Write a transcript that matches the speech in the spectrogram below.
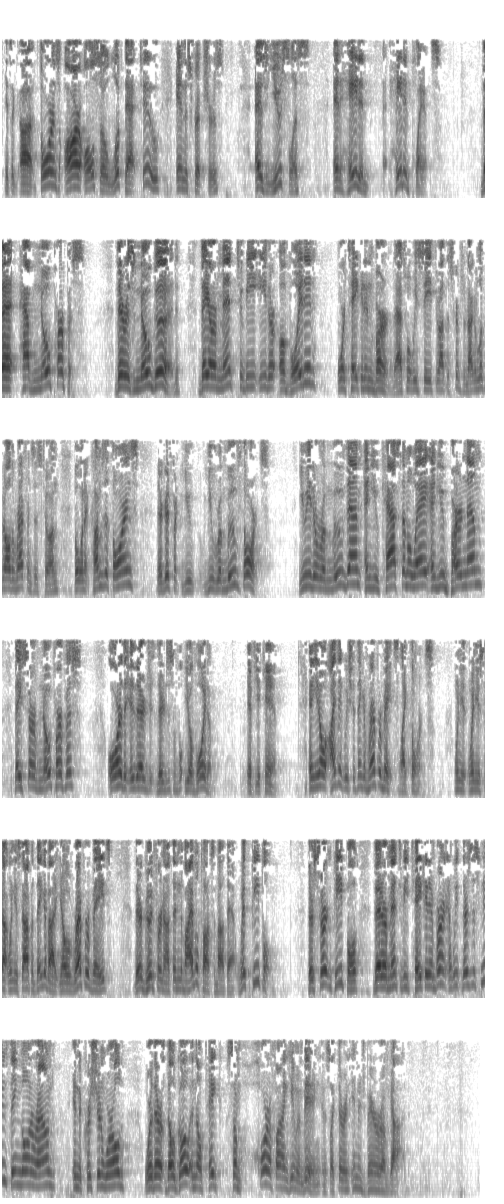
it's a, uh, thorns are also looked at too in the scriptures as useless and hated hated plants that have no purpose. There is no good they are meant to be either avoided or taken and burned. That's what we see throughout the scripture. We're not going to look at all the references to them, but when it comes to thorns, they're good for, you, you remove thorns. You either remove them and you cast them away and you burn them. They serve no purpose, or they're, they're just, you avoid them if you can. And you know, I think we should think of reprobates like thorns. When you, when you stop, when you stop and think about it, you know, reprobates they're good for nothing. The Bible talks about that with people. There's certain people that are meant to be taken and burnt. And we, there's this new thing going around in the Christian world where they'll go and they'll take some horrifying human being and it's like they're an image bearer of God.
